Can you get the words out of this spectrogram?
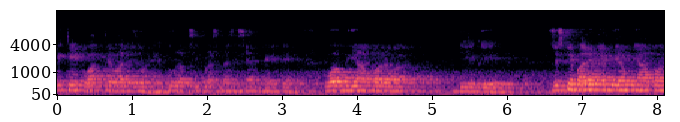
एक एक वाक्य वाले जो हेतुलक्षी प्रश्न जिसे हम कहते हैं, वह भी यहाँ पर दिए गए जिसके बारे में भी हम यहाँ पर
